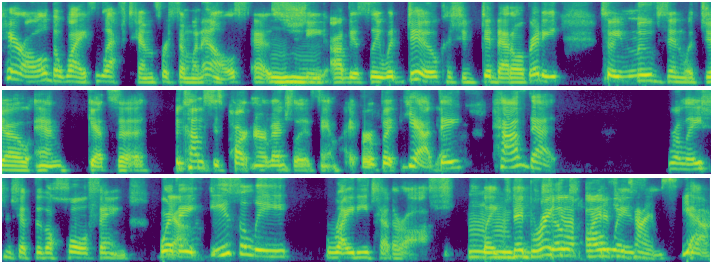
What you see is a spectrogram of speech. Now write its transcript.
Carol, the wife, left him for someone else, as Mhm. she obviously would do, because she did that already. So he moves in with Joe and gets a becomes his partner eventually at Sandpiper. But yeah, Yeah. they have that relationship through the whole thing where Yeah. they easily write each other off. Like, Mhm. they break Joe's up quite a always- few times. Yeah.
